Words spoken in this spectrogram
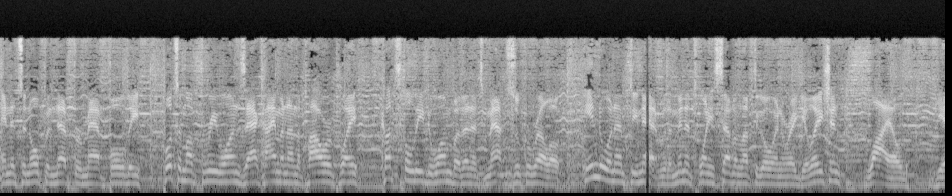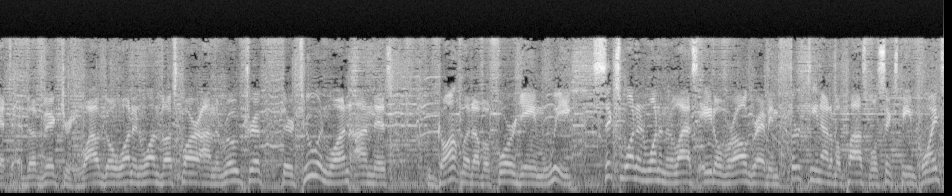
and it's an open net for Matt Boldy. Puts him up 3 1. Zach Hyman on the power play cuts the lead to one, but then it's Matt Zuccarello into an empty net with a minute 27 left to go in regulation. Wild get the victory. Wild go one and one thus far on the road trip. They're two and one on this gauntlet of a four game week. 6 1 and 1 in their last eight overall, grabbing 13 out of a possible 16 points,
